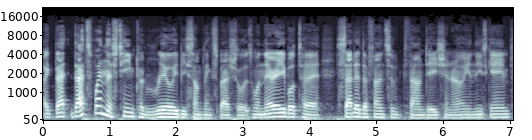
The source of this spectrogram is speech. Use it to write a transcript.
Like that that's when this team could really be something special is when they're able to set a defensive foundation early in these games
